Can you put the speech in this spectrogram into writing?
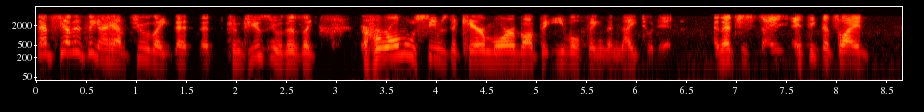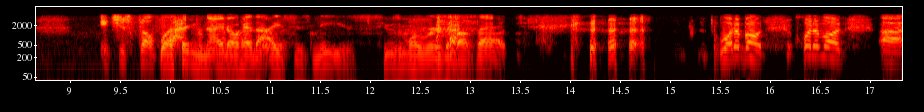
that's the other thing I have too. Like that that confuses me with this. Like Hiromu seems to care more about the evil thing than Naito did, and that's just I, I think that's why it, it just fell Well, flat. I think. Naito had to ice his knees. He was more worried about that. what about what about uh,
